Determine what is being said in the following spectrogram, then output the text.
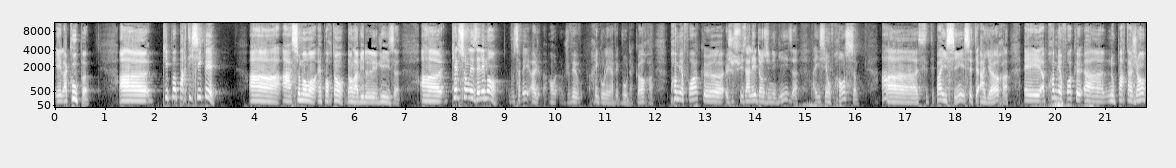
et la coupe, qui peut participer? À, à ce moment important dans la vie de l'Église. quels sont les éléments? Vous savez, je vais rigoler avec vous, d'accord? Première fois que je suis allé dans une église ici en France, euh, c'était pas ici, c'était ailleurs. Et première fois que euh, nous partageons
